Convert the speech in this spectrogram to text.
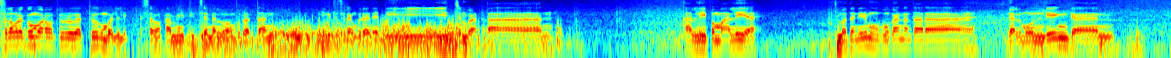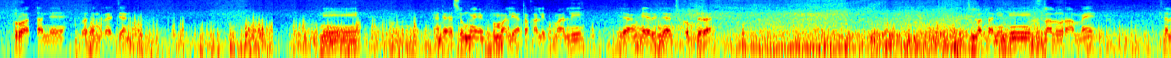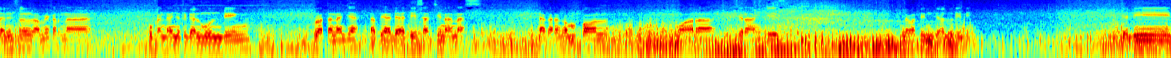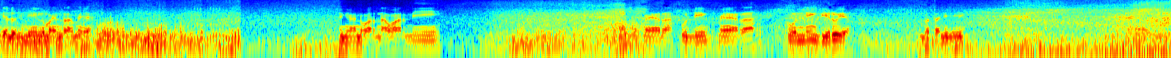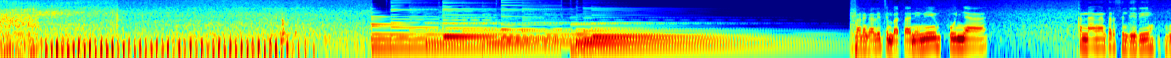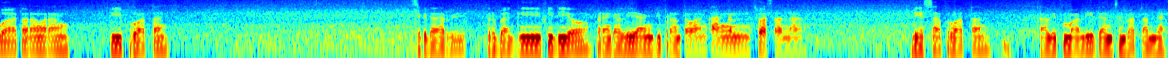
Assalamualaikum warahmatullahi wabarakatuh. Kembali lagi bersama kami di channel Luang Puratan Ini kita sedang berada di jembatan Kali Pemali ya. Jembatan ini menghubungkan antara Tegal Munding dan Purwatannya ya Purwatan Kerajaan. Ini ada sungai Pemali atau Kali Pemali Yang airnya cukup deras jembatan ini selalu ramai jalan ini selalu ramai karena bukan hanya Tegal Munding Purwatan aja tapi ada desa Cinanas ada Karangkempol Muara Cirangkis lewatin jalur ini. Jadi jalur ini lumayan ramai ya. Dengan warna-warni merah kuning merah kuning biru ya jembatan ini barangkali jembatan ini punya kenangan tersendiri buat orang-orang di Purwatan sekedar berbagi video barangkali yang di perantauan kangen suasana desa Purwatan kali pemali dan jembatannya.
